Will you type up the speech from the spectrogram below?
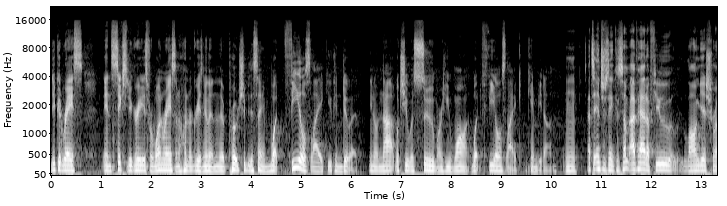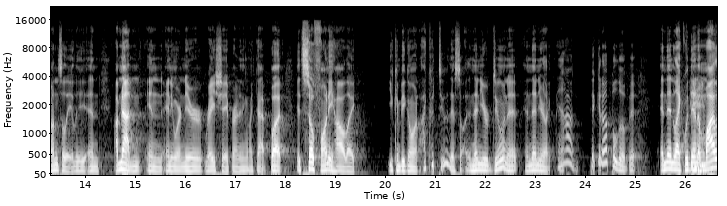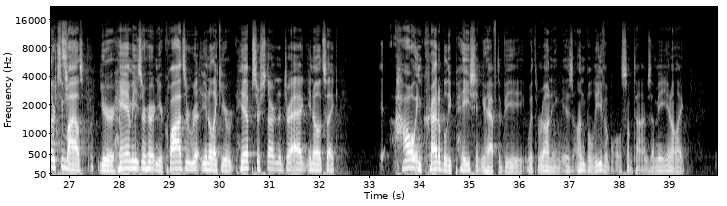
You could race in 60 degrees for one race and 100 degrees in the other, and the approach should be the same. What feels like you can do it, you know, not what you assume or you want. What feels like can be done. Mm. That's interesting because some I've had a few longish runs lately, and I'm not in, in anywhere near race shape or anything like that. But it's so funny how like you can be going, I could do this, and then you're doing it, and then you're like, yeah, pick it up a little bit. And then, like within a mile or two miles, your hammies are hurting, your quads are, you know, like your hips are starting to drag. You know, it's like how incredibly patient you have to be with running is unbelievable. Sometimes, I mean, you know, like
